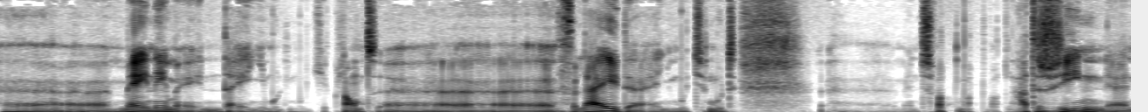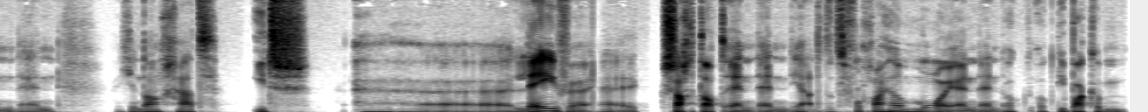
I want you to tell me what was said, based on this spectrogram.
eh, eh, meenemen in daarin. Je moet, moet je klant eh, eh, verleiden en je moet, je moet eh, mensen wat, wat, wat laten zien. En, en weet je, dan gaat iets eh, eh, leven. Eh, Ik zag dat en, en ja, dat, dat vond ik gewoon heel mooi. En, en ook, ook die bakken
